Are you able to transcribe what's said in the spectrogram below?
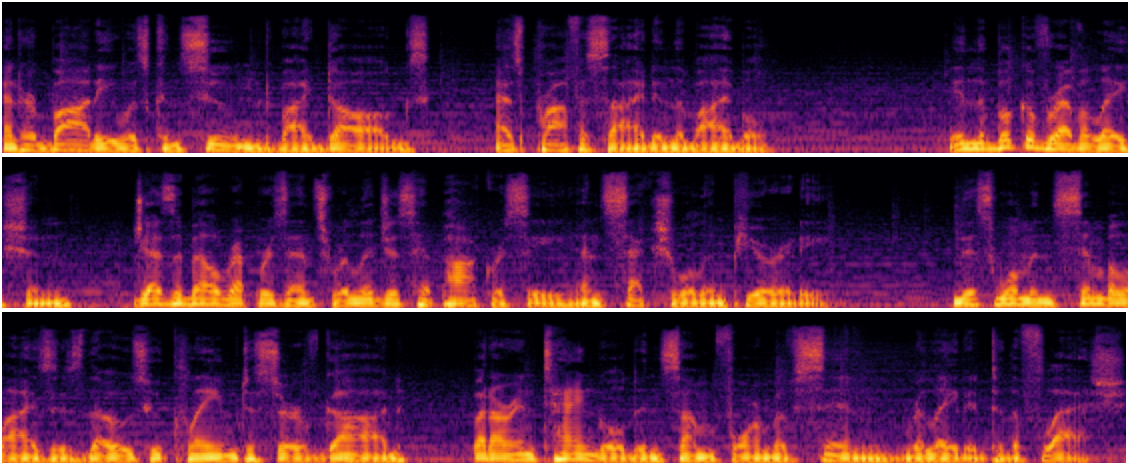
and her body was consumed by dogs, as prophesied in the Bible. In the book of Revelation, Jezebel represents religious hypocrisy and sexual impurity. This woman symbolizes those who claim to serve God, but are entangled in some form of sin related to the flesh.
